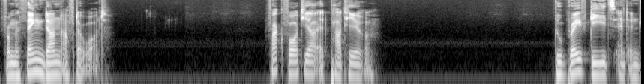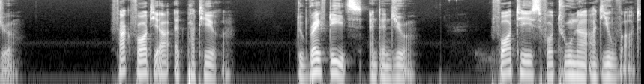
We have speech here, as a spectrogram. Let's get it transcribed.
from a thing done afterward. Fac fortia et patere. Do brave deeds and endure. Fac fortia et patere. Do brave deeds and endure. Fortis fortuna adjuvat.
